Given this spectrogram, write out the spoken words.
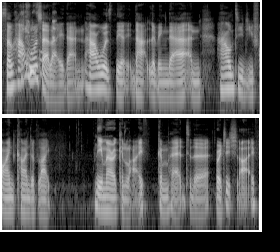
So how was LA then? How was the that living there, and how did you find kind of like the American life compared to the British life?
